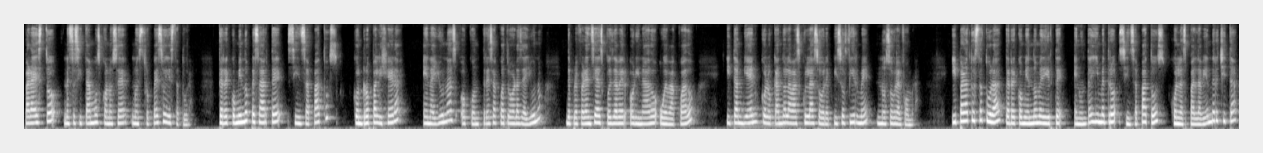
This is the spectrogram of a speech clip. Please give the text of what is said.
Para esto necesitamos conocer nuestro peso y estatura. Te recomiendo pesarte sin zapatos, con ropa ligera, en ayunas o con 3 a 4 horas de ayuno, de preferencia después de haber orinado o evacuado, y también colocando la báscula sobre piso firme, no sobre alfombra. Y para tu estatura te recomiendo medirte en un tallímetro sin zapatos, con la espalda bien derechita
